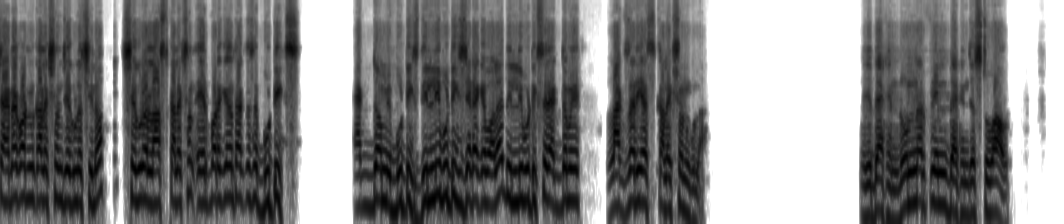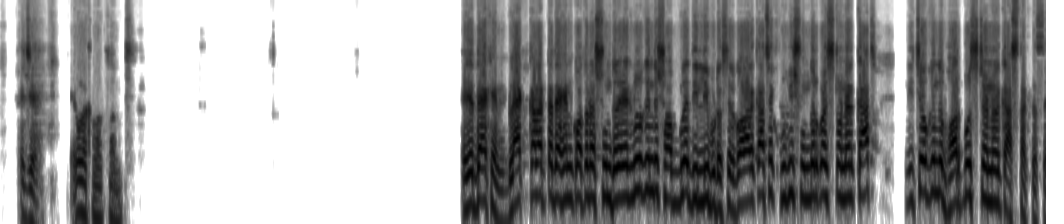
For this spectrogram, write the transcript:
চায়না কটন কালেকশন যেগুলো ছিল, সেগুলো লাস্ট কালেকশন এরপরে কিন্তু থাকতেছে বুটিক্স একদমই বুটিক্স দিল্লি বুটিক্স যেটাকে বলে, দিল্লি বুটিক্স এর একদমই লাক্সারিয়াস কালেকশনগুলা। এই যে দেখেন রোনার প্রিন্ট দেখেন জাস্ট ওয়াও এই যে, এগুলো। এই যে দেখেন ব্ল্যাক কালারটা দেখেন কতটা সুন্দর। এগুলো কিন্তু সবগুলো দিল্লি বুটক্সের গলার কাছে খুবই সুন্দর করে স্টোনের কাজ, নিচেও কিন্তু ভরপুর স্টোনের কাজ থাকতেছে।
